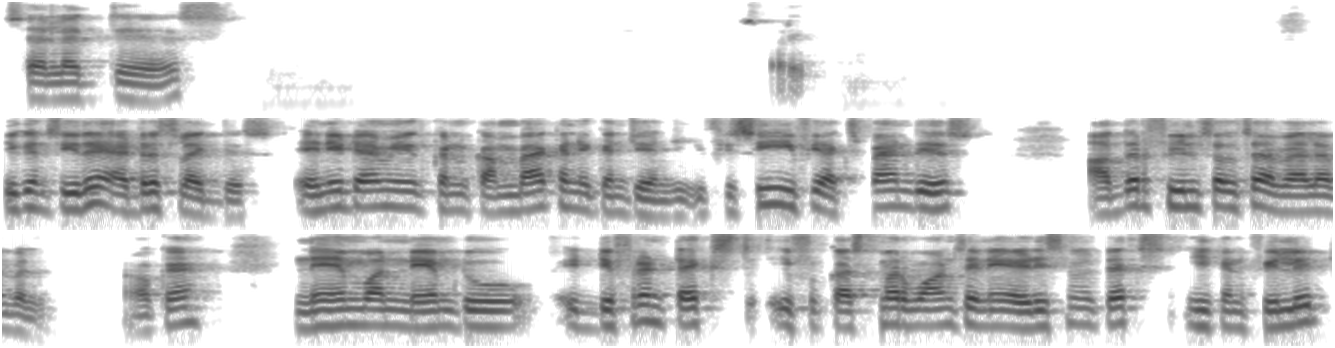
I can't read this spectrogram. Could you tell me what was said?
Select this. Sorry you can see the address like this. Anytime you can come back and you can change. If you see, if you expand this, other fields also available. Okay, name one, name two, it different text. If a customer wants any additional text, he can fill it.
